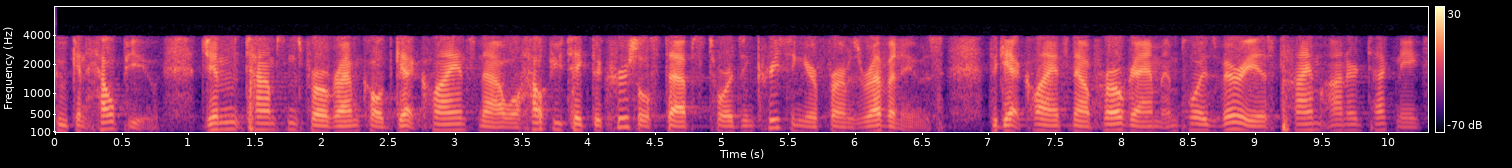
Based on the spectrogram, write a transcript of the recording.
who can help you. Jim Thompson's program called Get Clients Now will help you take the crucial steps towards increasing your firm's revenues. The Get Clients Now program employs various time honored techniques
